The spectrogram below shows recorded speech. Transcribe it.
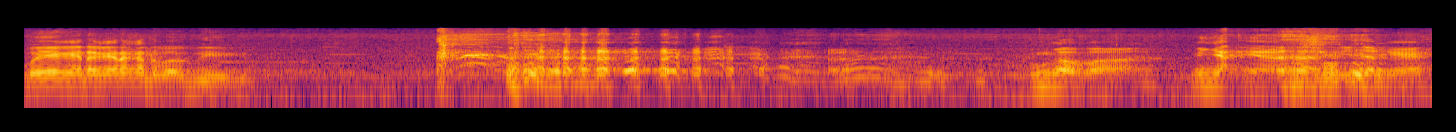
Banyak yang enak-enak ada babi gitu. Enggak pak, minyaknya. Minyaknya.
